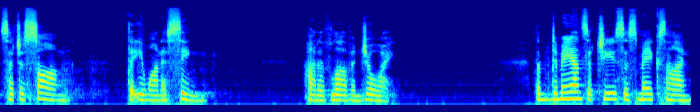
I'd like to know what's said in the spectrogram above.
such a song that you want to sing out of love and joy. The demands that Jesus makes on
